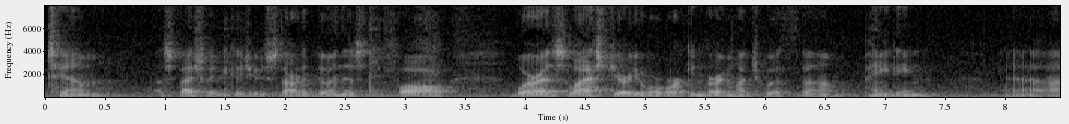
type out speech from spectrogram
Tim, especially because you started doing this in the fall, whereas last year you were working very much with um, painting. Uh,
